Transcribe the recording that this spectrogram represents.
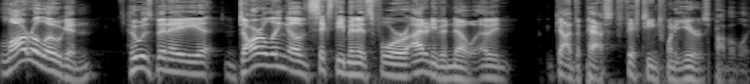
Lara Logan, who has been a darling of 60 Minutes for, I don't even know. I mean, God, the past 15, 20 years, probably.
